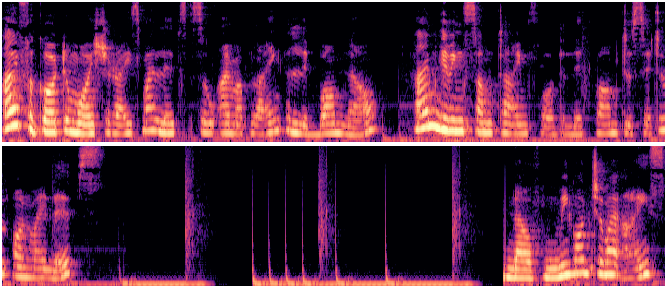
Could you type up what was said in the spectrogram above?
I forgot to moisturize my lips so I'm applying a lip balm now. I'm giving some time for the lip balm to settle on my lips. Now moving on to my eyes,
